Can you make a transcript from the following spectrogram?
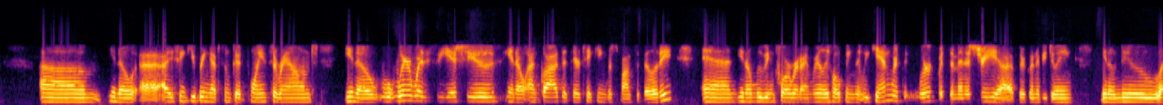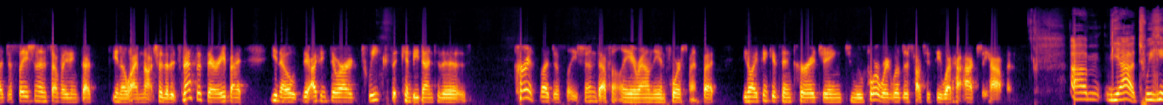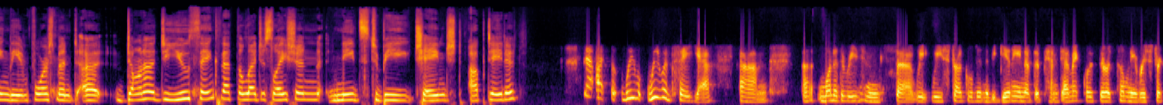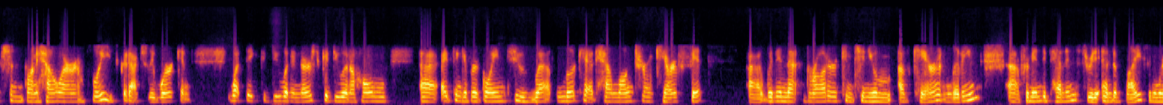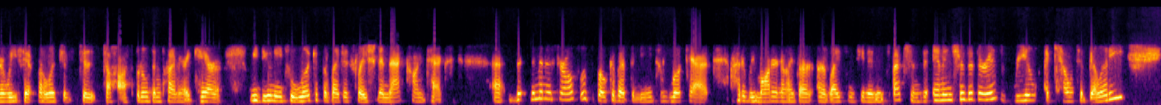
Um, you know, I think you bring up some good points around, you know, where was the issues? You know, I'm glad that they're taking responsibility, and you know, moving forward, I'm really hoping that we can work, with the ministry. Uh, if they're going to be doing, you know, new legislation and stuff, I think that you know, I'm not sure that it's necessary, but you know, I think there are tweaks that can be done to the current legislation, definitely around the enforcement. But you know, I think it's encouraging to move forward. We'll just have to see what ha- actually happens. Um, yeah, tweaking the enforcement. Uh, Donna, do you think that the legislation needs to be changed, updated? Yeah, I, we we would say yes. Um, uh, one of the reasons uh, we, we struggled in the beginning of the pandemic was there were so many restrictions on how our employees could actually work and what they could do, what a nurse could do in a home. Uh, I think if we're going to uh, look at how long term care fits uh, within that broader continuum of care and living, uh, from independence through to end of life, and where we fit relative to, to hospitals and primary care, we do need to look at the legislation in that context uh, the, the, minister also spoke about the need to look at how do we modernize our, our, licensing and inspections and ensure that there is real accountability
